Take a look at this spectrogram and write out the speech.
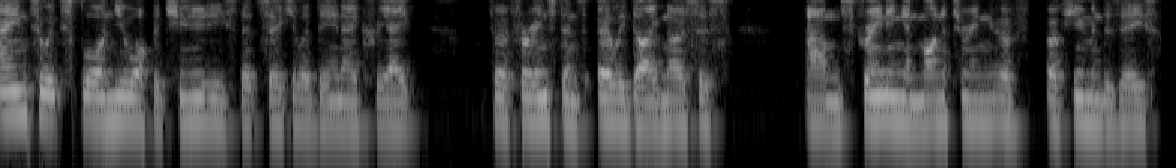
aim to explore new opportunities that circular DNA create for, for instance, early diagnosis, um, screening and monitoring of, of human disease,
